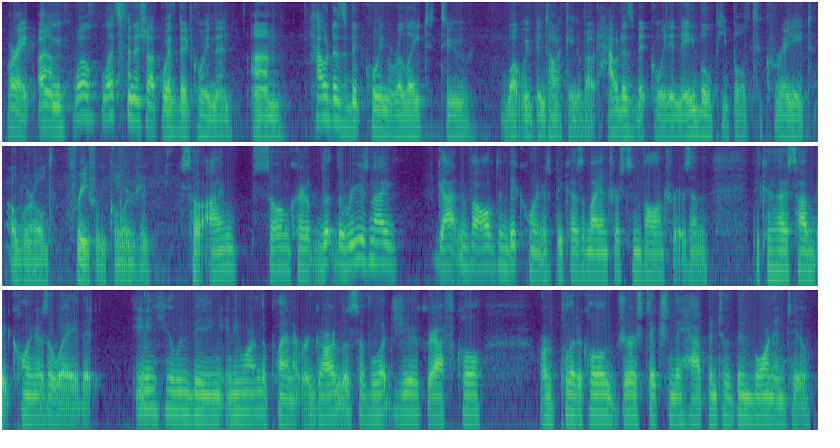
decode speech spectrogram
All right. Um, well, let's finish up with Bitcoin then. Um, how does Bitcoin relate to what we've been talking about? How does Bitcoin enable people to create a world free from coercion? So I'm so incredible. The, the reason I got involved in Bitcoin is because of my interest in voluntaryism, because I saw Bitcoin as a way that any human being anywhere on the planet, regardless of what geographical or political jurisdiction they happen to have been born into,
